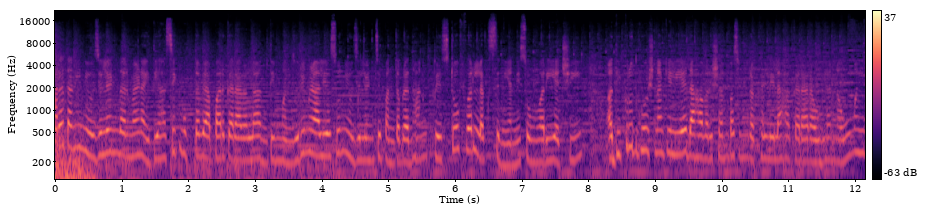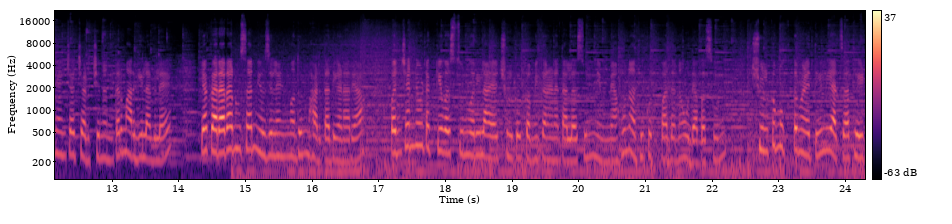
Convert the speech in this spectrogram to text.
भारत आणि न्यूझीलंड दरम्यान ऐतिहासिक मुक्त व्यापार कराराला अंतिम मंजुरी मिळाली असून न्यूझीलंडचे पंतप्रधान क्रिस्टोफर लक्सन यांनी सोमवारी याची अधिकृत घोषणा केली आहे. दहा वर्षांपासून रखडलेला हा करार अवघ्या नऊ महिन्यांच्या चर्चेनंतर मार्गी लागलाय. या करारानुसार न्यूझीलंडमधून भारतात येणाऱ्या पंच्याण्णव टक्के वस्तूंवरील आयात शुल्क कमी करण्यात आलं असून निम्म्याहून अधिक उत्पादनं उद्यापासून शुल्कमुक्त मिळतील. याचा थेट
